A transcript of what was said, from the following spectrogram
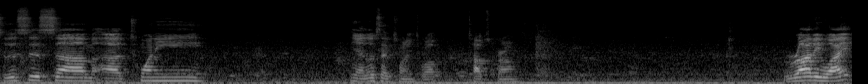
So this is some uh, 20. Yeah, it looks like 2012 Topps Chrome. Roddy White.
